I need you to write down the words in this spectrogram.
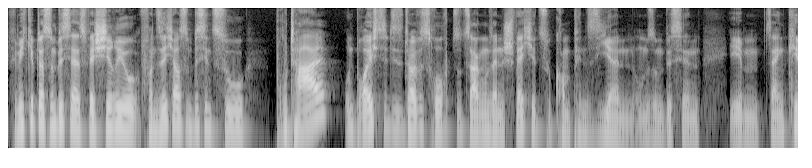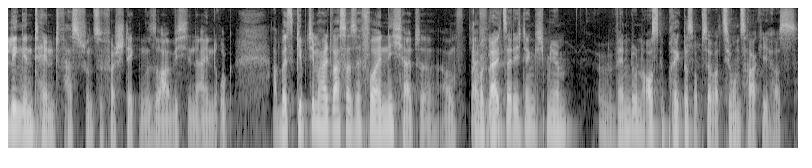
Für mich gibt das so ein bisschen, als wäre Shirio von sich aus ein bisschen zu brutal und bräuchte diese Teufelsfrucht sozusagen, um seine Schwäche zu kompensieren, um so ein bisschen eben sein Killing Intent fast schon zu verstecken. So habe ich den Eindruck. Aber es gibt ihm halt was, was er vorher nicht hatte. Aber gleichzeitig denke ich mir, wenn du ein ausgeprägtes Observationshaki hast,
